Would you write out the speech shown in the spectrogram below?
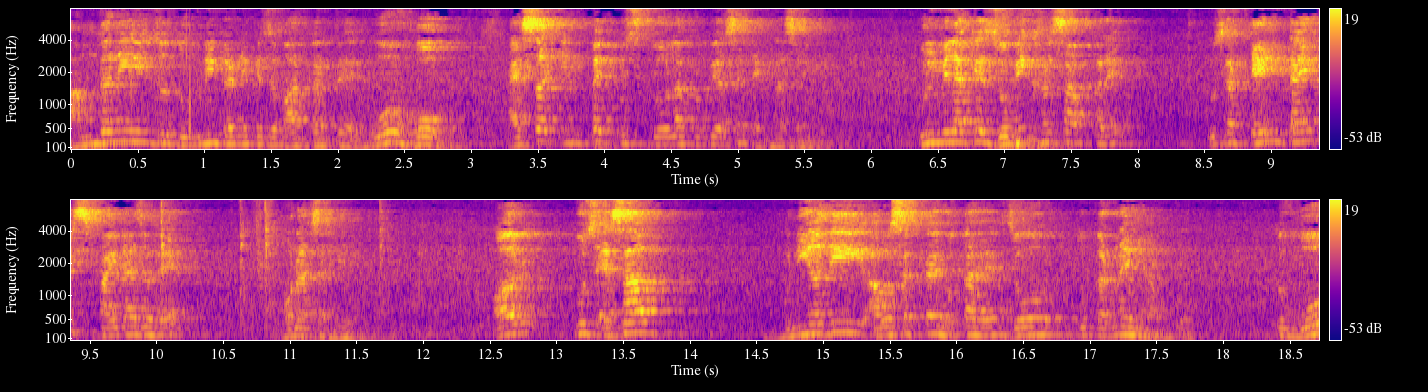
आमदनी जो दुगनी करने की जो बात करते हैं, वो हो। ऐसा इंपैक्ट उस दो लाख रुपया से देखना चाहिए। कुल मिला के जो भी खर्च आप करें, उसका टेन टाइम्स फ़ायदा जो है, होना चाहिए। और कुछ ऐसा बुनियादी आवश्यकता होता है जो तो करना ही आपको। तो वो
